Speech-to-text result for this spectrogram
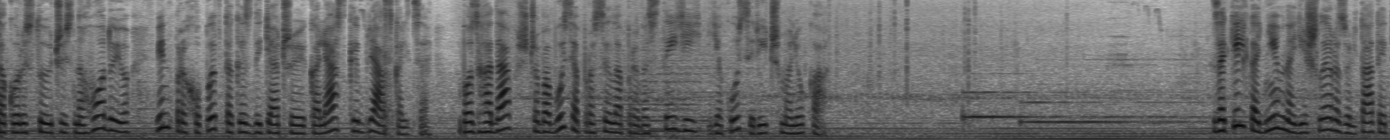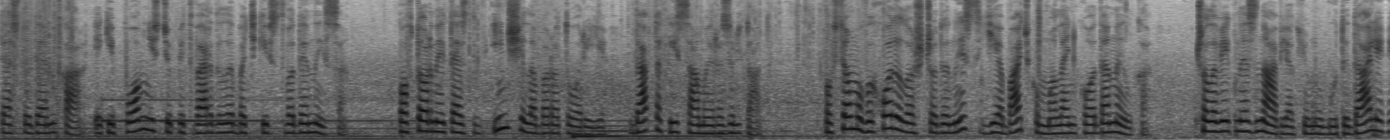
Та, користуючись нагодою, він прихопив таки з дитячої коляски брязкальце, бо згадав, що бабуся просила привезти їй якусь річ малюка. За кілька днів надійшли результати тесту ДНК, які повністю підтвердили батьківство Дениса. Повторний тест в іншій лабораторії дав такий самий результат. По всьому виходило, що Денис є батьком маленького Данилка. Чоловік не знав, як йому бути далі,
